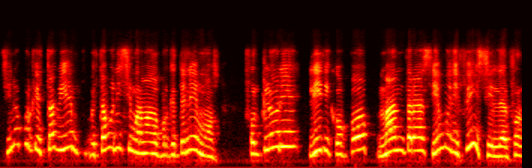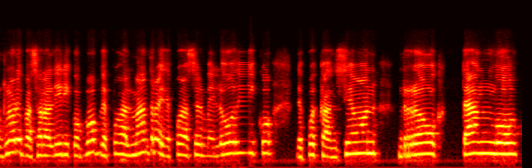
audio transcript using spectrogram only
sino porque está bien, está buenísimo armado, porque tenemos folclore, lírico pop, mantras, y es muy difícil del folclore pasar al lírico pop, después al mantra y después hacer melódico, después canción, rock, tango. O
